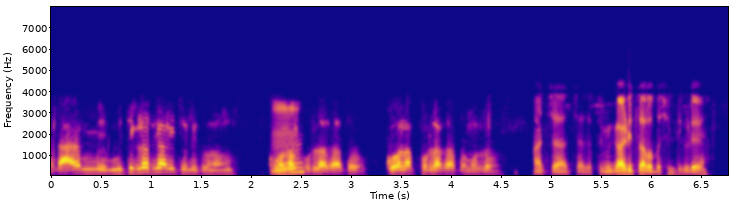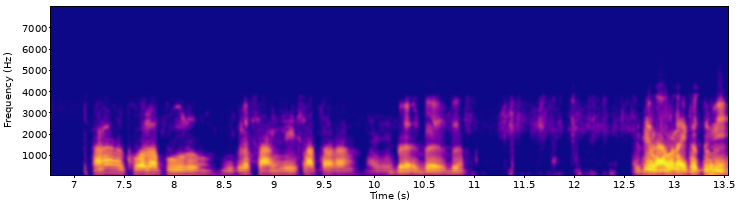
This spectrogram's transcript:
काय मी मी तिकडंच गाडी चालितो ना. कोल्हापूरला जातो कोल्हापूरला जातो म्हणलं. अच्छा अच्छा अच्छा. तुम्ही गाडी चालवत असेल तिकडे? हा कोल्हापूर इकडं सांगली सातारा. बर बर बर. ड्रायव्हर आहे का तुम्ही?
